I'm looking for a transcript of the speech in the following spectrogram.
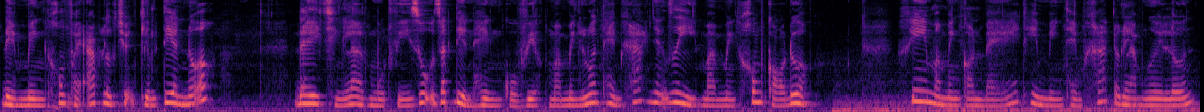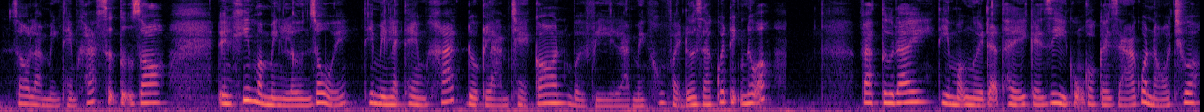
để mình không phải áp lực chuyện kiếm tiền nữa đây chính là một ví dụ rất điển hình của việc mà mình luôn thèm khát những gì mà mình không có được. Khi mà mình còn bé thì mình thèm khát được làm người lớn do là mình thèm khát sự tự do. Đến khi mà mình lớn rồi thì mình lại thèm khát được làm trẻ con bởi vì là mình không phải đưa ra quyết định nữa. Và từ đây thì mọi người đã thấy cái gì cũng có cái giá của nó chưa?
